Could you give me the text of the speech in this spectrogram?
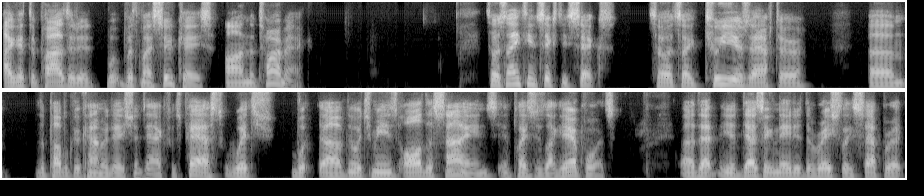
I get deposited w- with my suitcase on the tarmac. So it's 1966. So it's like two years after um, the Public Accommodations Act was passed, which uh, which means all the signs in places like airports uh, that you know, designated the racially separate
